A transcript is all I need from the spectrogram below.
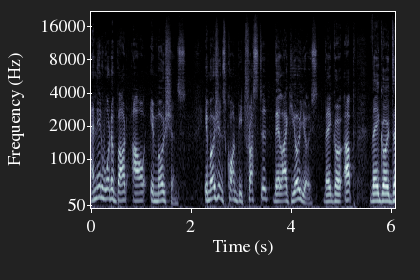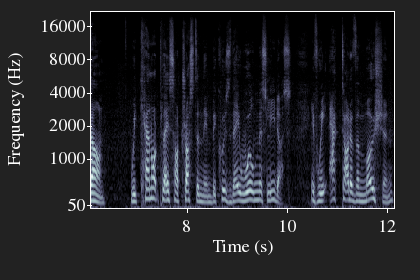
And then what about our emotions? Emotions can't be trusted. They're like yo yo's, they go up, they go down. We cannot place our trust in them because they will mislead us. If we act out of emotion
